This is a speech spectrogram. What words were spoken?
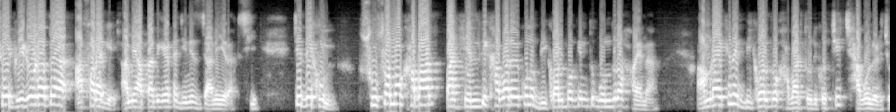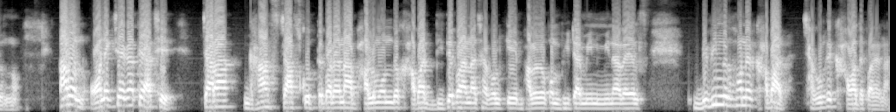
সেই ভিডিওটাতে আসার আগে আমি আপনাদেরকে একটা জিনিস জানিয়ে রাখছি। যে দেখুন সুষম খাবার বা হেলদি খাবারের কোনো বিকল্প কিন্তু বন্ধুরা হয় না। আমরা এখানে বিকল্প খাবার তৈরি করছি ছাগলের জন্য। কারণ অনেক জায়গাতে আছে যারা ঘাস চাষ করতে পারে না, ভালো মন্দ খাবার দিতে পারে না ছাগলকে, ভালো রকম ভিটামিন মিনারেলস বিভিন্ন ধরনের খাবার ছাগলকে খাওয়াতে পারে না।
